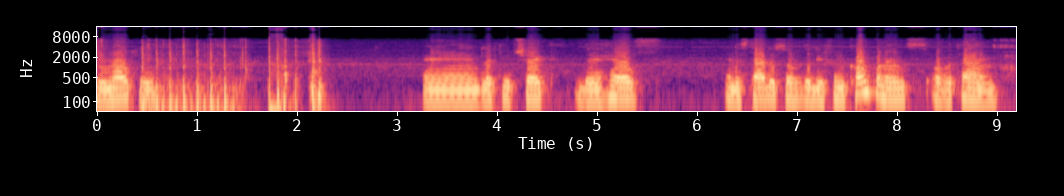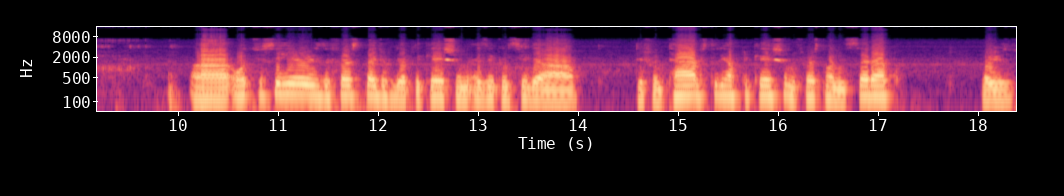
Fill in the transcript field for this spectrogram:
remotely and let you check the health and the status of the different components over time. Uh, what you see here is the first page of the application. As you can see there are different tabs to the application. The first one is setup where you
